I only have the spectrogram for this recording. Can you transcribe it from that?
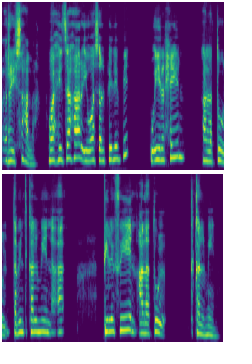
رسالة. واحد زهر يواصل فلبين وإلى الحين على طول. تبين تكلمين أ- فلبين على طول تكلمين.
